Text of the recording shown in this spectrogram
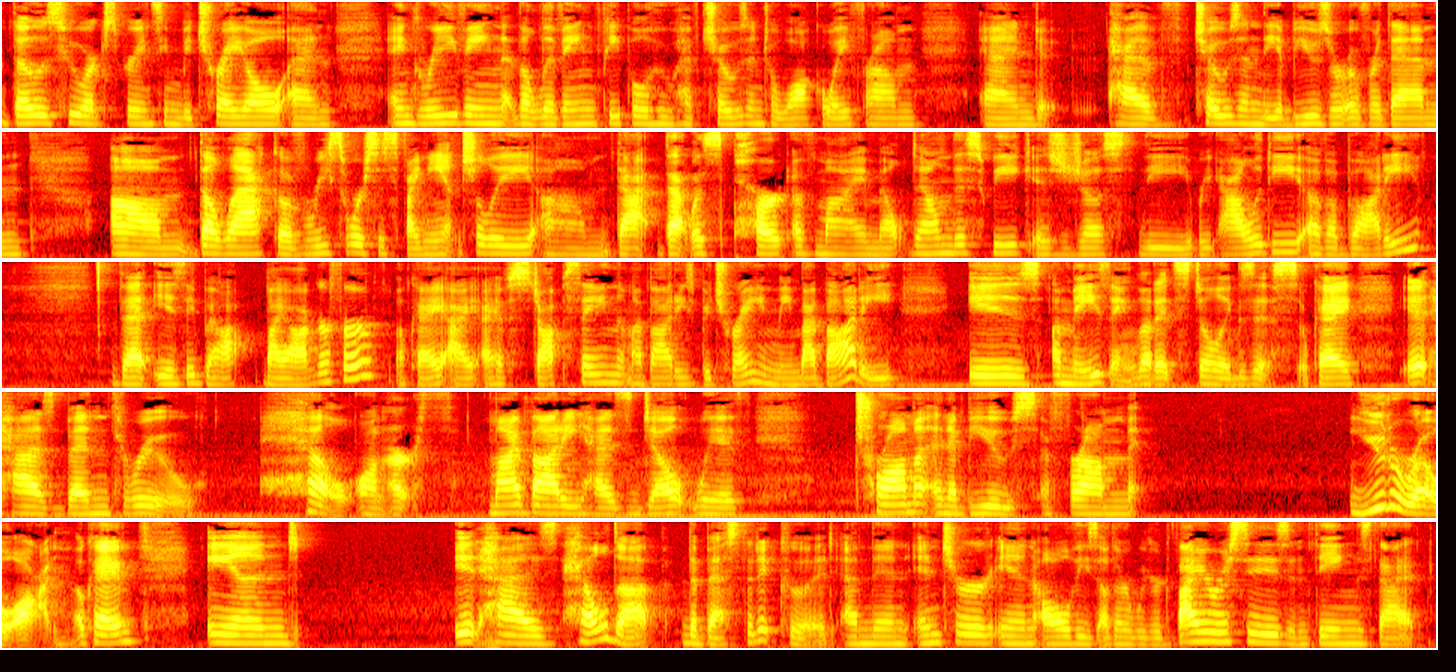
those who are experiencing betrayal and and grieving the living people who have chosen to walk away from and have chosen the abuser over them. Um, the lack of resources financially um, that that was part of my meltdown this week is just the reality of a body that is a bi- biographer okay? I, I have stopped saying that my body's betraying me. My body is amazing that it still exists, okay? It has been through hell on earth. My body has dealt with trauma and abuse from utero on, okay? And it has held up the best that it could and then entered in all these other weird viruses and things that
